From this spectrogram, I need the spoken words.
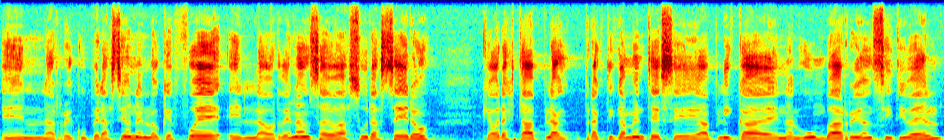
en la recuperación, en lo que fue en la ordenanza de basura cero, que ahora está prácticamente se aplica en algún barrio en Citibel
